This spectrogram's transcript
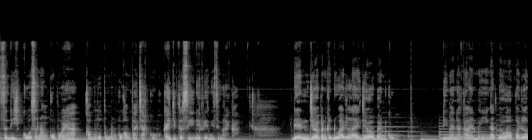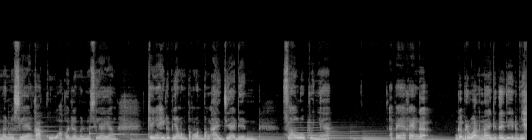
sedihku, senangku, pokoknya kamu tuh temanku, kamu pacarku. Kayak gitu sih definisi mereka. Dan jawaban kedua adalah jawabanku. Di mana kalian mengingat bahwa aku adalah manusia yang kaku, aku adalah manusia yang kayaknya hidupnya lempeng-lempeng aja dan selalu punya apa ya kayak nggak nggak berwarna gitu aja hidupnya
